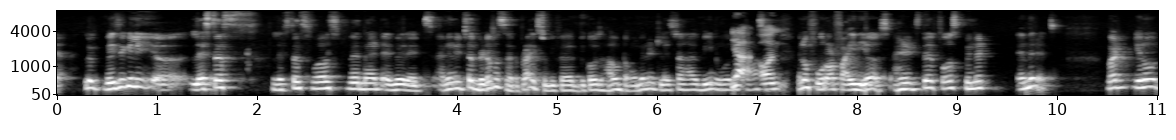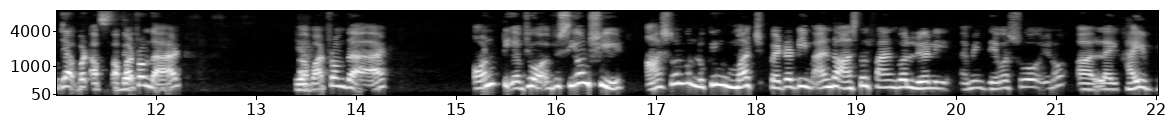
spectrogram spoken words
yeah. Look, basically, uh, Leicester's Leicester's first win at Emirates. I mean, it's a bit of a surprise to be fair because how dominant Leicester have been over Yeah, the past, on you know, four or five years, and it's their first win at Emirates. But you know, yeah, but ap- apart from that, Yeah. apart from that, on t- if you if you see on sheet, Arsenal were looking much better team, and the Arsenal fans were really, I mean, they were so you know uh, like hyped.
